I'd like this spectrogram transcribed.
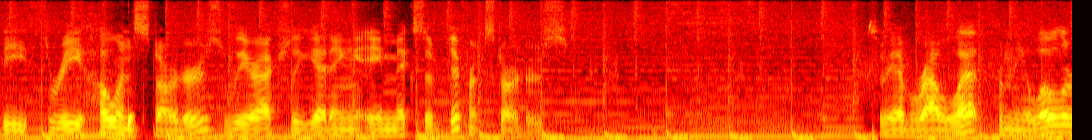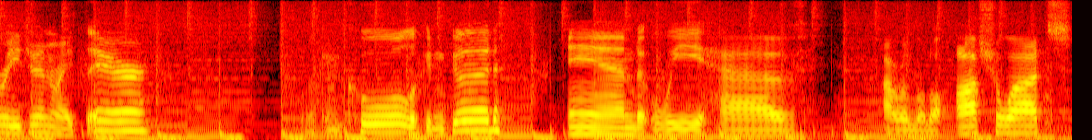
the three Hoenn starters. We are actually getting a mix of different starters. So we have Rowlet from the Alola region right there. Looking cool, looking good. And we have our little Oshawott.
